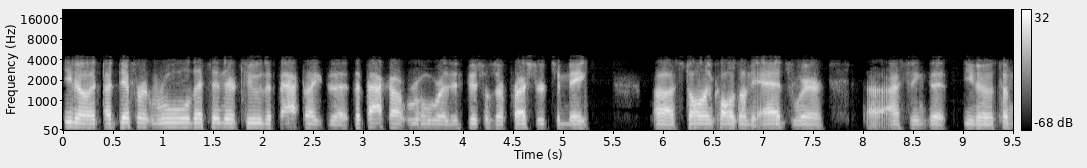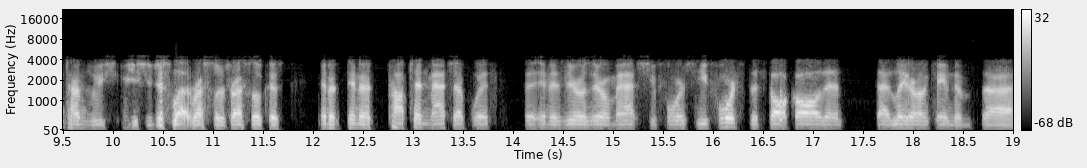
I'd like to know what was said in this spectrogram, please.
you know a, a different rule that's in there too. The back like the the backout rule where the officials are pressured to make uh, stalling calls on the edge, where uh, I think that you know sometimes we sh- we should just let wrestlers wrestle because in a in a top ten matchup with in a zero zero match, you force he forced the stall call, then that later on came to uh,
